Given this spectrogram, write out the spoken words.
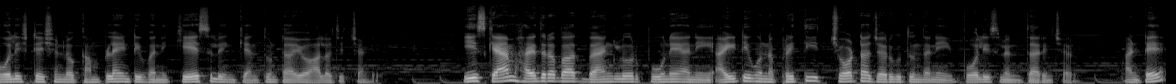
పోలీస్ స్టేషన్లో కంప్లైంట్ ఇవ్వని కేసులు ఇంకెంతుంటాయో ఆలోచించండి. ఈ స్కామ్ హైదరాబాద్ బెంగళూరు పూణే అని ఐటీ ఉన్న ప్రతి చోట జరుగుతుందని పోలీసులు నిర్ధారించారు. అంటే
